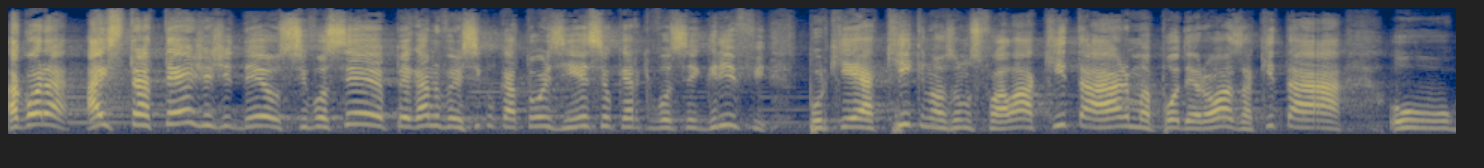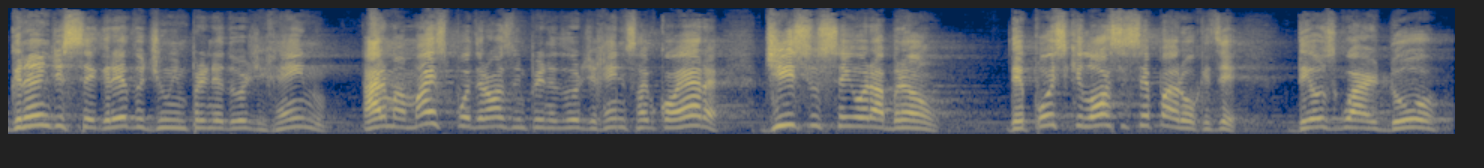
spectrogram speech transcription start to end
Agora, a estratégia de Deus, se você pegar no versículo 14, e esse eu quero que você grife, porque é aqui que nós vamos falar, aqui está a arma poderosa, aqui está o grande segredo de um empreendedor de reino. A arma mais poderosa do empreendedor de reino, sabe qual era? Disse o Senhor Abrão, depois que Ló se separou, quer dizer, Deus guardou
